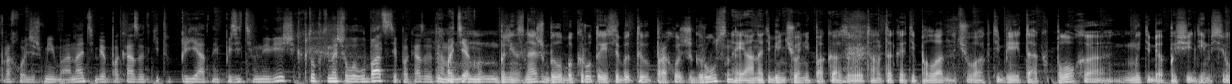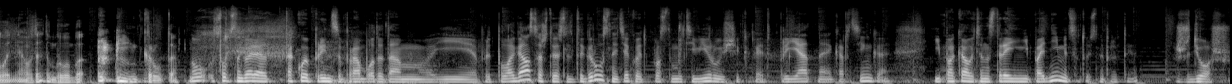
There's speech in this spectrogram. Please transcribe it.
проходишь мимо, она тебе показывает какие-то приятные, позитивные вещи. Как только ты начал улыбаться, тебе показывает ипотеку. Блин, знаешь, было бы круто, если бы ты проходишь грустно, и она тебе ничего не показывает. Она такая, типа, ладно, чувак, тебе и так плохо, мы тебя пощадим сегодня. Вот это было бы круто. Ну, собственно говоря, такой принцип работы там и предполагался, что если ты грустный, тебе какой-то просто мотивирующий, какая-то приятная картинка, и пока у тебя настроение не поднимется, то есть, например, ты ждешь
